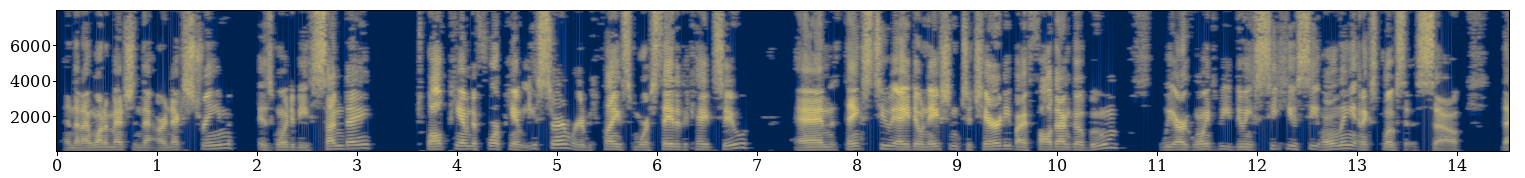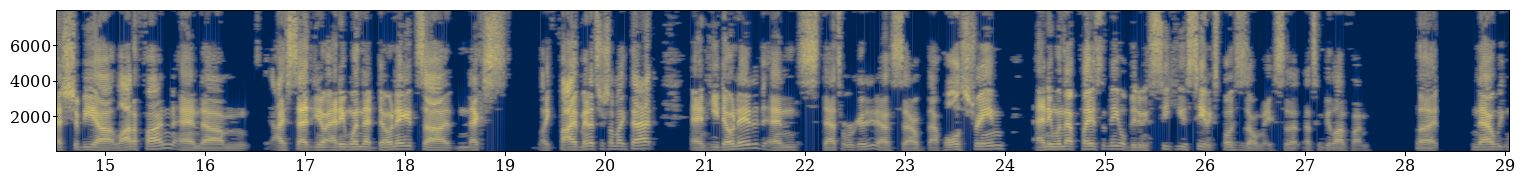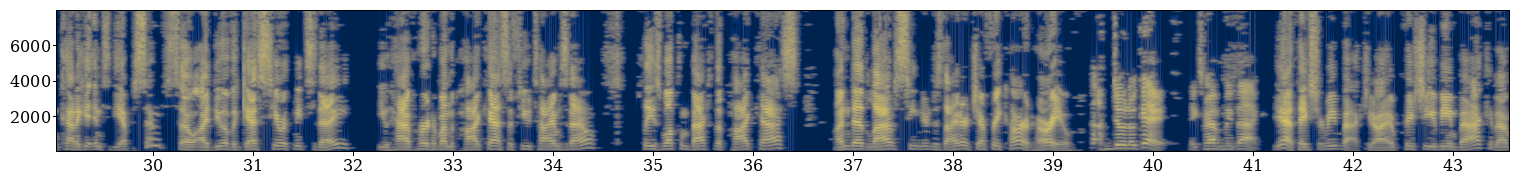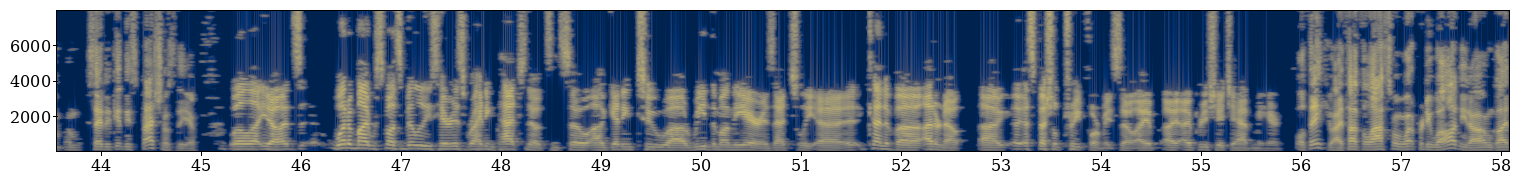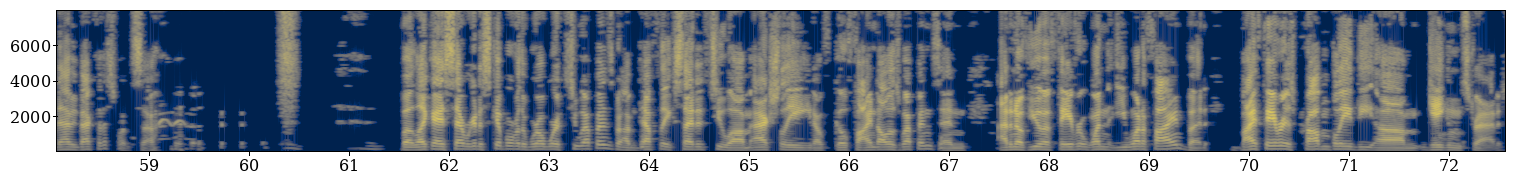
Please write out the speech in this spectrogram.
And then I want to mention that our next stream is going to be Sunday, 12 p.m. to 4 p.m. Eastern. We're going to be playing some more State of Decay 2. And thanks to a donation to charity by Fall Down Go Boom, we are going to be doing CQC only and explosives. So that should be a lot of fun. And um, I said, you know, anyone that donates uh, next like five minutes or something like that, and he donated, and that's what we're gonna do now. So that whole stream, anyone that plays with me will be doing CQC and explosives only. So that, that's gonna be a lot of fun. But now we can kind of get into the episode. So I do have a guest here with me today. You have heard him on the podcast a few times now. Please welcome back to the podcast, Undead Labs senior designer Geoffrey Card. How are you? I'm doing okay. Thanks for having me back. Yeah, thanks for being back. You know, I appreciate you being back, and I'm, I'm excited to get these patch notes with you. Well, uh, you know, it's one of my responsibilities here is writing patch notes, and so uh, getting to uh, read them on the air is actually uh, kind of I don't know uh, a special treat for me. So I, I I appreciate you having me here. Well, thank you. I thought the last one went pretty well, and you know, I'm glad to have you back for this one. So. But like I said, we're going to skip over the World War II weapons, but I'm definitely excited to um actually, you know, go find all those weapons. And I don't know if you have a favorite one that you want to find, but my favorite is probably the um Strad.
